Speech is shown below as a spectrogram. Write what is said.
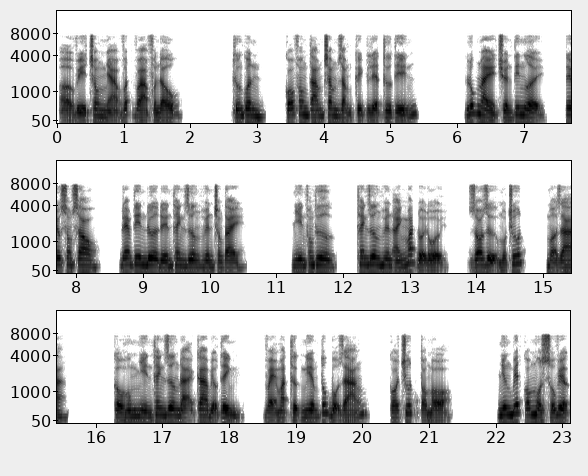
ở vì trong nhà vất vả phân đấu. Tướng quân, có phong 800 dặm kịch liệt thư tín. Lúc này truyền tin người, tiêu xong sau, đem tin đưa đến Thanh Dương Huyên trong tay. Nhìn phong thư, Thanh Dương Huyên ánh mắt đổi đổi, do dự một chút, mở ra. Cầu hùng nhìn Thanh Dương đại ca biểu tình, vẻ mặt thực nghiêm túc bộ dáng, có chút tò mò. Nhưng biết có một số việc,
